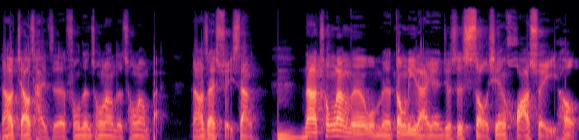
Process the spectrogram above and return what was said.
然后脚踩着风筝冲浪的冲浪板，然后在水上。嗯那冲浪呢，我们的动力来源就是首先划水以后，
